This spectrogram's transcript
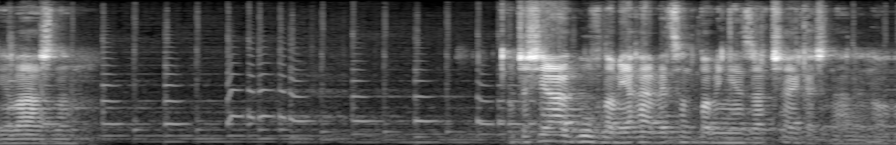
Nieważne. Chociaż ja główną jechałem, więc on powinien zaczekać, no ale no.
